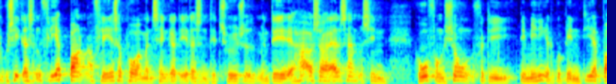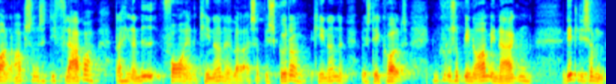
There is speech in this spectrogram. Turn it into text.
Du kan se, der er sådan flere bånd og flæser på, og man tænker, det er da sådan det tøset. Men det har jo så alt sammen sin gode funktion, fordi det er meningen, at du kan binde de her bånd op, sådan så de flapper, der hænger ned foran kinderne, eller altså beskytter kinderne, hvis det er koldt, dem kan du så binde om i nakken. Lidt ligesom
